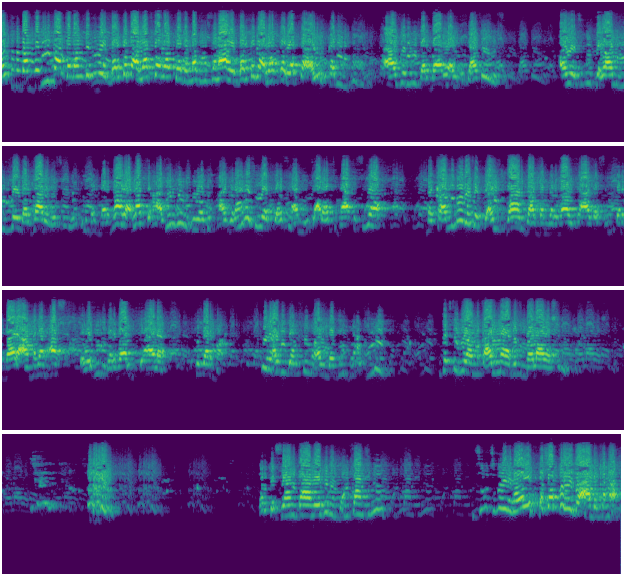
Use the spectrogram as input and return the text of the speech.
وقت کی بندگی کا بندگی ہے برکت رکھتا رکھتا بندہ مسنا ہے برکت رکھتا رکھتا اور قریب حاضر دربار ہے اجازت اور اس کی جوان ہوئے دربار رسول دربار اللہ تو حاضر ہوئے حاضرانہ صورت کیسے ہم بیچارہ کی ناقصیہ بکاملی رسول ایجدار ذات دربار تعالی دربار دربار في هذه جنسي معلدين عظيم گفتگو مقارنہ بد مولانا شریف در کسیان دا موجود انسان چنی چنی چنی نئے تشبہ با اہل کمال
